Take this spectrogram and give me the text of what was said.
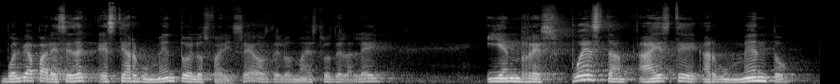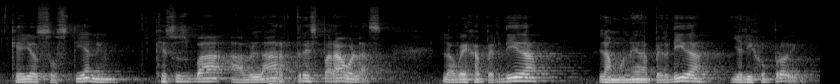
vuelve a aparecer este argumento de los fariseos, de los maestros de la ley. Y en respuesta a este argumento que ellos sostienen, Jesús va a hablar tres parábolas. La oveja perdida, la moneda perdida y el hijo pródigo.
